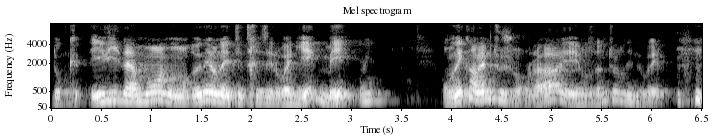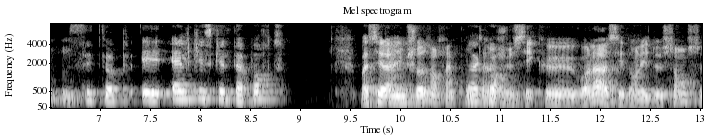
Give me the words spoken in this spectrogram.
Donc évidemment, à un moment donné, on a été très éloignés, mais oui on est quand même toujours là et on se donne toujours des nouvelles. c'est top. Et elle, qu'est-ce qu'elle t'apporte? Bah c'est la même chose en fin de compte. Hein. Je sais que voilà, c'est dans les deux sens.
